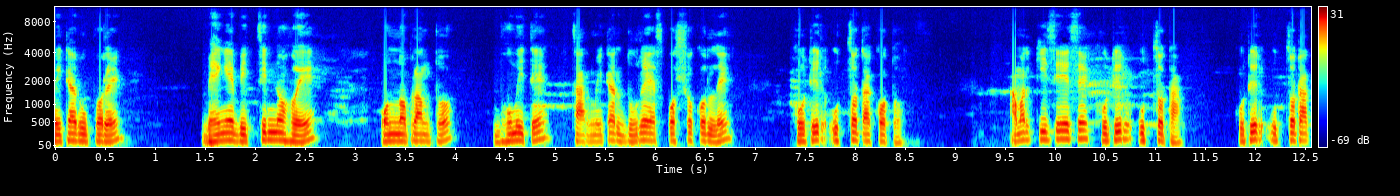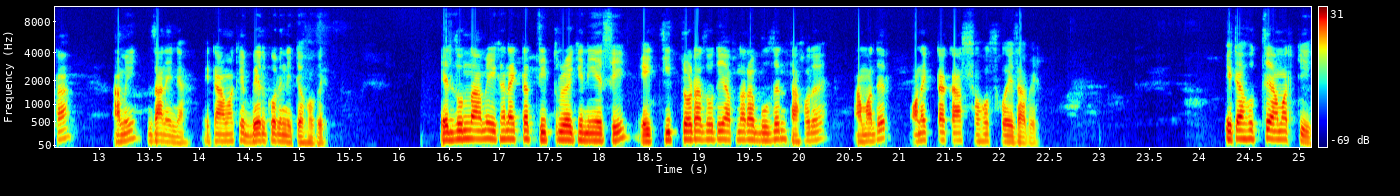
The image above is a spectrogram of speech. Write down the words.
মিটার উপরে ভেঙে বিচ্ছিন্ন হয়ে অন্য প্রান্ত ভূমিতে চার মিটার দূরে স্পর্শ করলে খুঁটির উচ্চতা কত? আমার কি চেয়েছে খুঁটির উচ্চতা? খুঁটির উচ্চতাটা আমি জানি না, এটা আমাকে বের করে নিতে হবে। এর জন্য আমি এখানে একটা চিত্র রেখে নিয়েছি। এই চিত্রটা যদি আপনারা বুঝেন, তাহলে আমাদের অনেকটা কাজ সহজ হয়ে যাবে। এটা হচ্ছে আমার কি?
